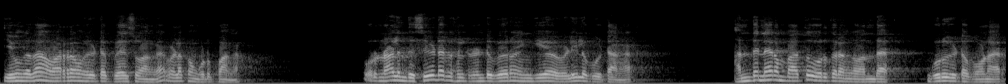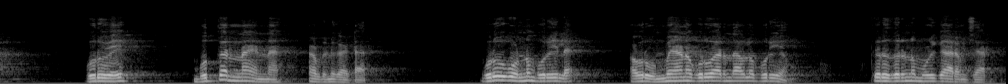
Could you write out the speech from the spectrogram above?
இவங்க தான் வர்றவங்க கிட்ட பேசுவாங்க விளக்கம் கொடுப்பாங்க. ஒரு நாள் இந்த சீடர்கள் ரெண்டு பேரும் எங்கேயோ வெளியில போயிட்டாங்க. அந்த நேரம் பார்த்து ஒருத்தர் அங்கே வந்தார். குரு கிட்ட போனார். குருவே புத்தர்னா என்ன? அப்படின்னு கேட்டார். குருவுக்கு ஒன்றும் புரியல. அவர் உண்மையான குருவாக இருந்தாவில் புரியும். திரு திருன்னு முழிக்க ஆரம்பிச்சார்.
